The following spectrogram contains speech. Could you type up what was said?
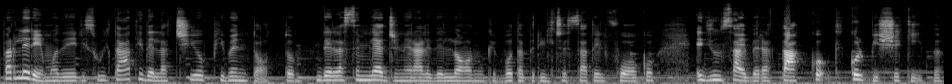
Parleremo dei risultati della COP28, dell'Assemblea generale dell'ONU che vota per il cessate il fuoco e di un cyberattacco che colpisce Kiev.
